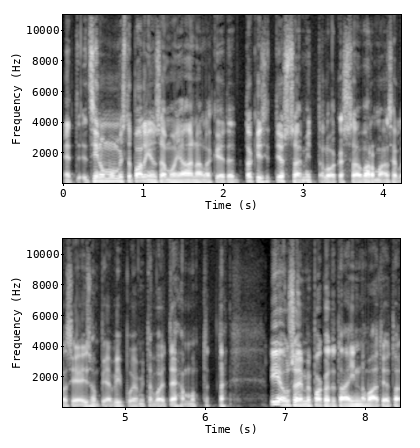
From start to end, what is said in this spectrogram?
Et, et siinä on mun mielestä paljon samoja analogioita. Et toki sitten jossain mittaluokassa on varmaan sellaisia isompia vipuja, mitä voi tehdä, mutta että liian usein me pakotetaan innovaatiota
